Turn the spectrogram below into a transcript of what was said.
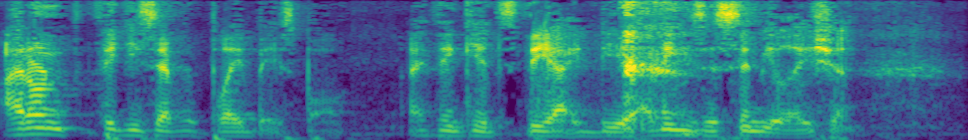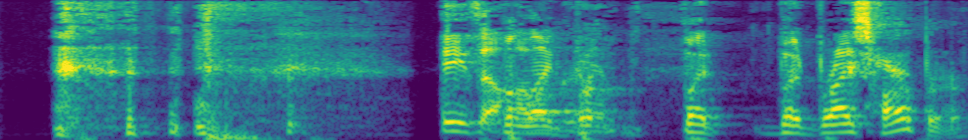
I don't think he's ever played baseball. I think it's the idea. I think he's a simulation. he's a But like, hologram. but but Bryce Harper,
